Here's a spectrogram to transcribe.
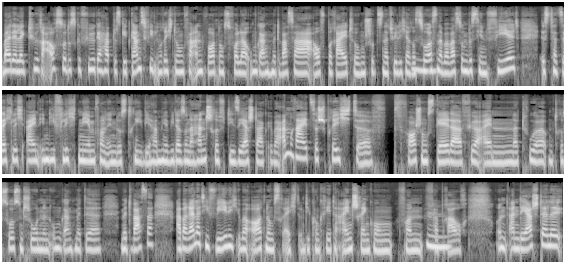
bei der Lektüre auch so das Gefühl gehabt, es geht ganz viel in Richtung verantwortungsvoller Umgang mit Wasser, Aufbereitung, Schutz natürlicher Ressourcen. Mhm. Aber was so ein bisschen fehlt, ist tatsächlich ein in die Pflicht nehmen von Industrie. Wir haben hier wieder so eine Handschrift, die sehr stark über Anreize spricht, äh, Forschungsgelder für einen natur- und ressourcenschonenden Umgang mit, der, mit Wasser, aber relativ wenig über Ordnungsrecht und die konkrete Einschränkung von mhm. Verbrauch. Und an der Stelle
